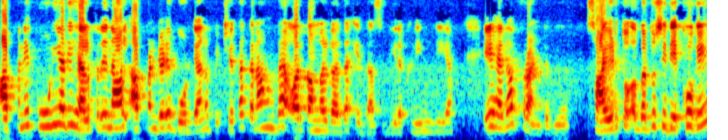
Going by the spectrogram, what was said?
ਆਪਣੇ ਕੂਣੀਆਂ ਦੀ ਹੈਲਪ ਦੇ ਨਾਲ ਆਪਣੇ ਜਿਹੜੇ ਗੋਡਿਆਂ ਨੂੰ ਪਿੱਛੇ ਧੱਕਣਾ ਹੁੰਦਾ ਔਰ ਕਮਰ ਗਰਦਨ ਇਦਾਂ ਸਿੱਧੀ ਰੱਖਣੀ ਹੁੰਦੀ ਹੈ। ਇਹ ਹੈਗਾ ਫਰੰਟ ਵਿਊ ਸਾਈਡ ਤੋਂ ਅਗਰ ਤੁਸੀਂ ਦੇਖੋਗੇ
